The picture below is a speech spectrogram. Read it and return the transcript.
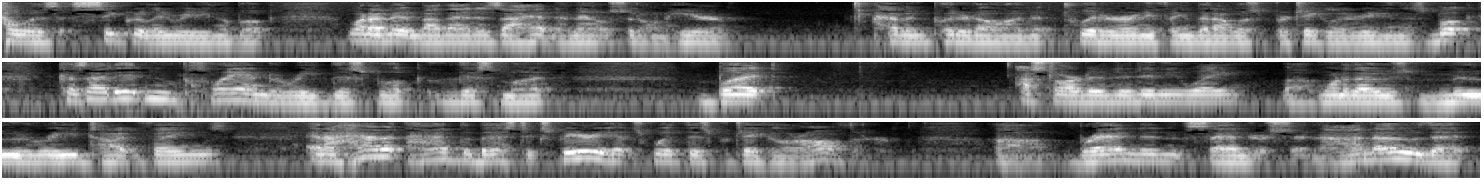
I was secretly reading a book. What I meant by that is I hadn't announced it on here. Haven't put it on Twitter or anything that I was particularly reading this book because I didn't plan to read this book this month. But I started it anyway, uh, one of those mood read type things. And I haven't had the best experience with this particular author, uh, Brandon Sanderson. Now, I know that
